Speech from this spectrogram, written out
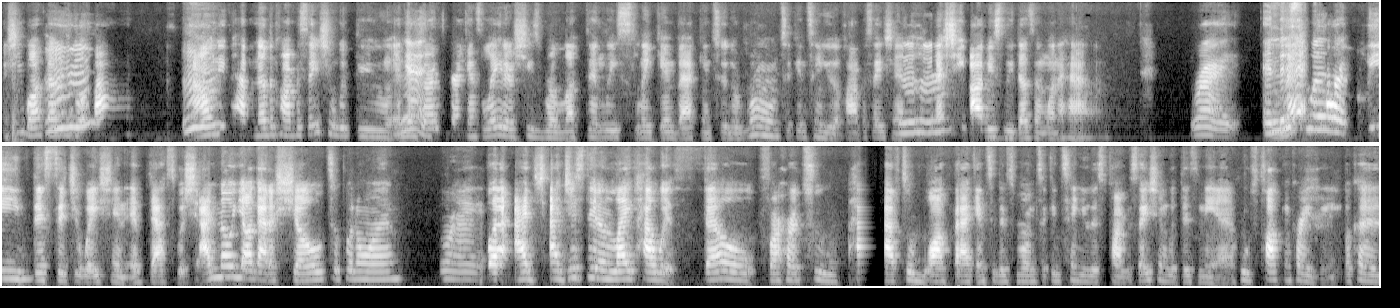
And she walked out mm-hmm. the door. Mm-hmm. I don't mm-hmm. need to have another conversation with you. And yes. then 30 seconds later, she's reluctantly slinking back into the room to continue the conversation mm-hmm. that she obviously doesn't want to have. Right. And this Let was her leave this situation if that's what she I know y'all got a show to put on. Right. But I I just didn't like how it felt for her to have to walk back into this room to continue this conversation with this man who's talking crazy because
